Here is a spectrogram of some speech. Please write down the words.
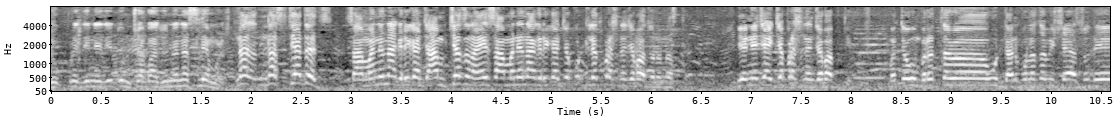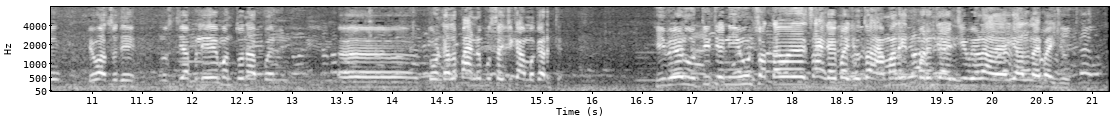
लोकप्रतिनिधी तुमच्या बाजूने नसल्यामुळे. नसत्यातच. सामान्य नागरिकांच्या आमच्याच नाही सामान्य नागरिकांच्या कुठल्याच प्रश्नाच्या बाजूने नसतात येण्या जायच्या प्रश्नांच्या बाबतीत. मग ते उंबरतचा उड्डाण पुलाचा विषय असू दे किंवा असू दे नुसते आपले म्हणतो ना आपण तोंडाला पानं पुसायची कामं करते ही वेळ होती त्यांनी येऊन स्वतः सांगायला पाहिजे होतं आम्हाला इथपर्यंत यायची वेळ यायला नाही पाहिजे होती.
